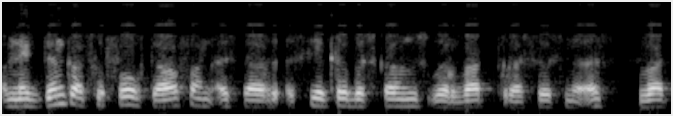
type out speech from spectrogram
En ek dink as gevolg daarvan is daar 'n sekere beskouings oor wat rasisme is wat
